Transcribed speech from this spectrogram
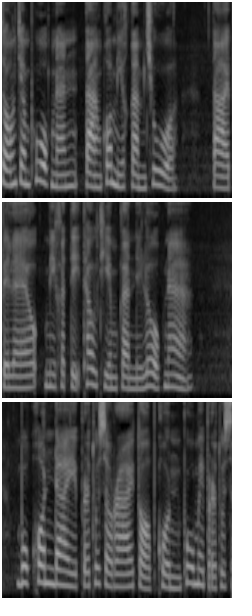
สองจำพวกนั้นต่างก็มีกรรมชั่ว ตายไปแล้วมีคติเท่าเทียมกันในโลกหน้า บุคคลใดประทุษร้ายตอบคนผู้ไม่ประทุษ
